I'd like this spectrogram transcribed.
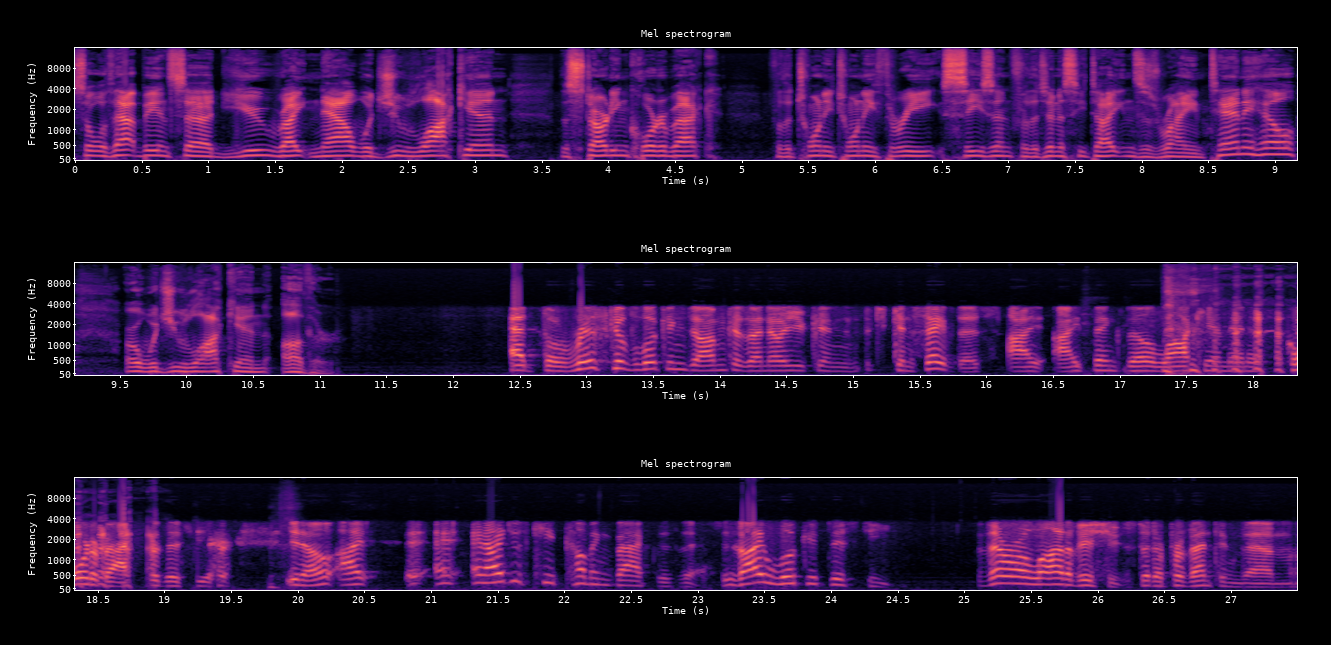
So, with that being said, you right now would you lock in the starting quarterback for the 2023 season for the Tennessee Titans as Ryan Tannehill, or would you lock in other? At the risk of looking dumb, because I know you can can save this, I I think they'll lock him in as quarterback for this year. You know, I and, and I just keep coming back to this. As I look at this team, there are a lot of issues that are preventing them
